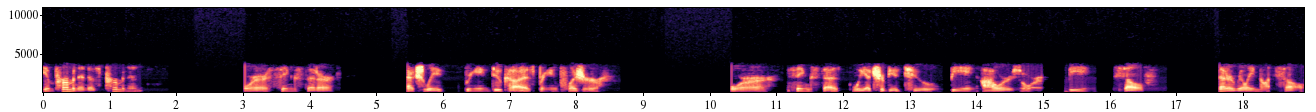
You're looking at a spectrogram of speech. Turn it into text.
impermanent as permanent, or things that are actually bringing dukkha as bringing pleasure, or things that we attribute to being ours or being self that are really not self,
